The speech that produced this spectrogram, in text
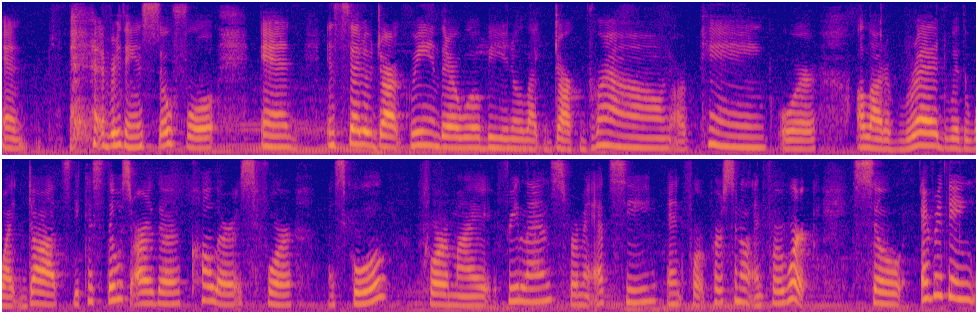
and everything is so full and instead of dark green there will be you know like dark brown or pink or a lot of red with white dots because those are the colors for my school for my freelance, for my Etsy, and for personal and for work. So everything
